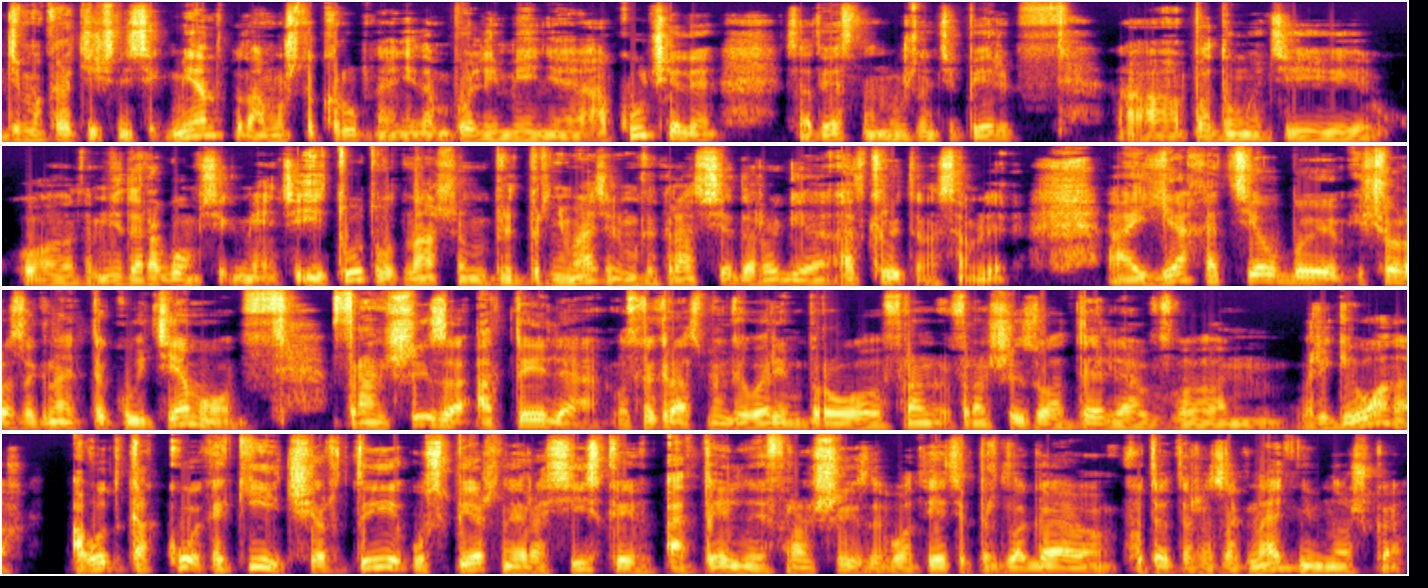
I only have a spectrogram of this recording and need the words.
демократичный сегмент, потому что крупные они там более-менее окучили, соответственно, нужно теперь э, подумать и там, недорогом сегменте. И тут вот нашим предпринимателям как раз все дороги открыты на самом деле. А я хотел бы еще разогнать такую тему. Франшиза отеля, вот как раз мы говорим про франшизу отеля в регионах, а вот какой, какие черты успешной российской отельной франшизы? Вот я тебе предлагаю вот это разогнать немножко.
